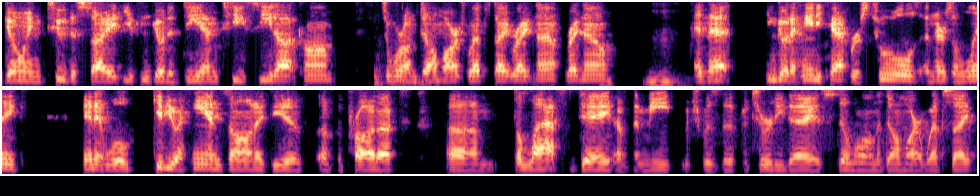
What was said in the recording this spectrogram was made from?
going to the site, you can go to dmtc.com. So we're on Del Mar's website right now, right now. Mm-hmm. And that you can go to handicappers tools and there's a link and it will give you a hands-on idea of, of the product. Um, the last day of the meet, which was the Futurity Day, is still on the Del Mar website,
